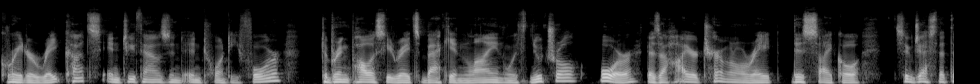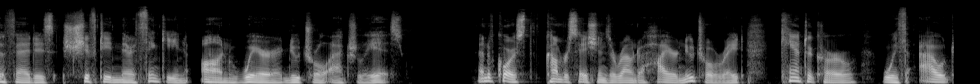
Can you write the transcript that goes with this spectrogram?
greater rate cuts in 2024 to bring policy rates back in line with neutral? Or does a higher terminal rate this cycle suggest that the Fed is shifting their thinking on where neutral actually is. And of course, conversations around a higher neutral rate can't occur without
